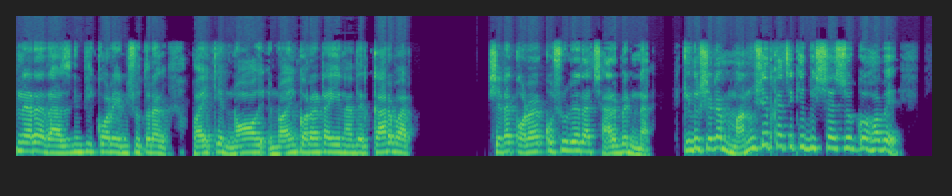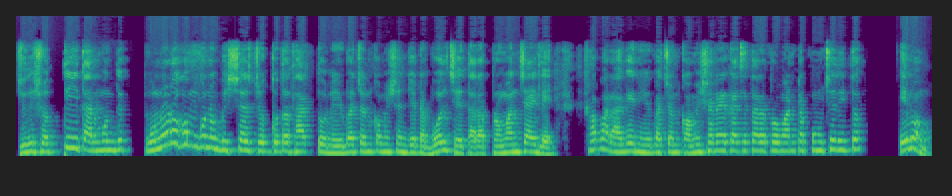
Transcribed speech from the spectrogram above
এনারা রাজনীতি করেন, সুতরাং হয়কে নয় নয় করাটাই এনাদের কারবার। সেটা করার কসুর এরা ছাড়বেন না। কিন্তু সেটা মানুষের কাছে কি বিশ্বাসযোগ্য হবে? যদি সত্যিই তার মধ্যে কোনো রকম কোনো বিশ্বাসযোগ্যতা থাকতো, নির্বাচন কমিশন যেটা বলছে, তারা প্রমাণ চাইলে সবার আগে নির্বাচন কমিশনের কাছে তারা প্রমাণটা পৌঁছে দিত। এবং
